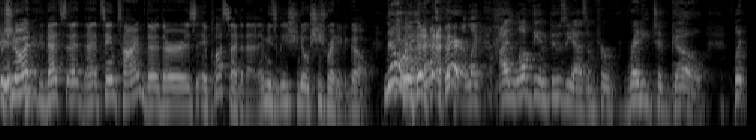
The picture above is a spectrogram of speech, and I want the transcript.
But you know what? That's at that same time there there is a plus side to that. That means at least you know she's ready to go. No, that's fair. Like I love the enthusiasm for ready to go, but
